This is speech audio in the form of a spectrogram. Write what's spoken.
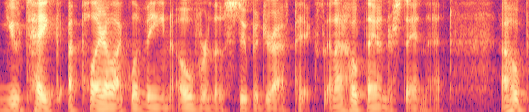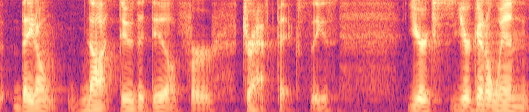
you take a player like LaVine over those stupid draft picks, and I hope they understand that. I hope they don't not do the deal for draft picks. These you're you're going to win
